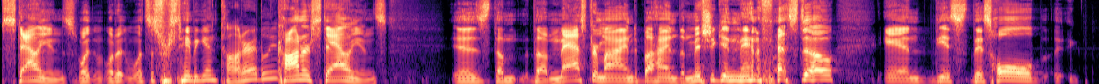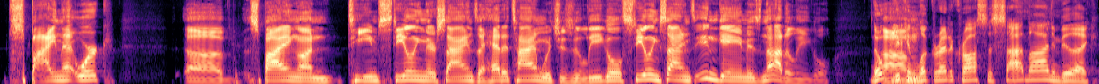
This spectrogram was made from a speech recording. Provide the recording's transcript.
Stalions. What what what's his first name again? Connor, I believe. Connor Stalions is the the mastermind behind the Michigan Manifesto and this this whole spy network. Uh, spying on teams, stealing their signs ahead of time, which is illegal. Stealing signs in game is not illegal. Nope. you um, can look right across the sideline and be like,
